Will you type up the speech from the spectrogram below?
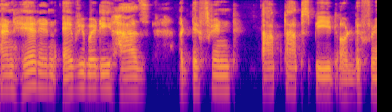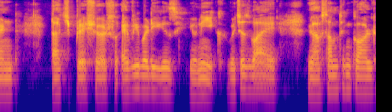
And herein everybody has a different tap tap speed or different touch pressure. So everybody is unique which is why you have something called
